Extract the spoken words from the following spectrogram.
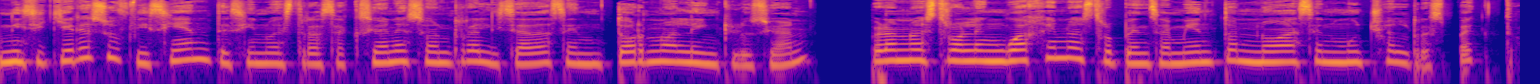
Ni siquiera es suficiente si nuestras acciones son realizadas en torno a la inclusión, pero nuestro lenguaje y nuestro pensamiento no hacen mucho al respecto.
